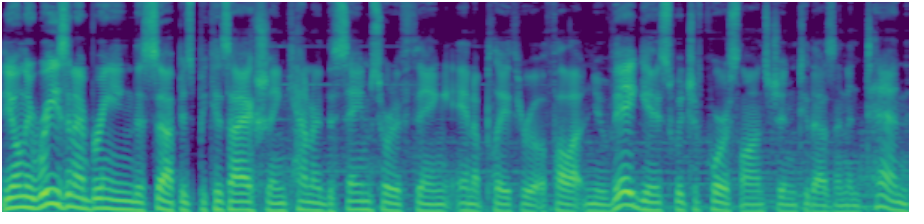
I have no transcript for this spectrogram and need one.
The only reason I'm bringing this up is because I actually encountered the same sort of thing in a playthrough of Fallout New Vegas, which of course launched in 2010,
